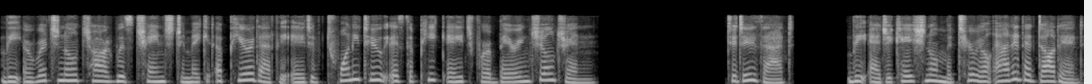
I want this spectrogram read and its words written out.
the original chart was changed to make it appear that the age of 22 is the peak age for bearing children. To do that, the educational material added a dotted,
